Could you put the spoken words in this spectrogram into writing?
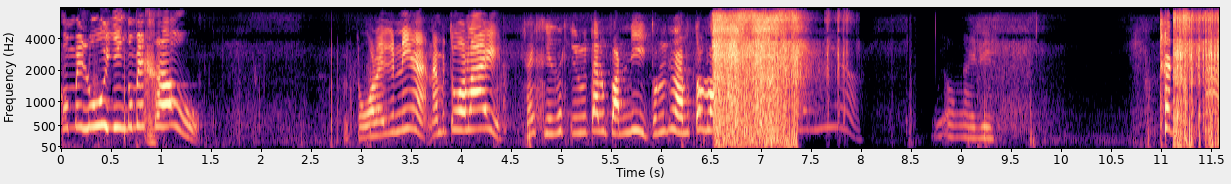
ก็ไม่รู้ยิงก็ไม่เข้ามันตัวอะไรกันเนี่ยนั่นเป็นตัวอะไร ใช้คือสกิลตันฟันนี่ตัวนี้นายไม่ต้องหรอกอะไรเนี่ยอุ๊ยเอาไงดีถ้าจะฆ่า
